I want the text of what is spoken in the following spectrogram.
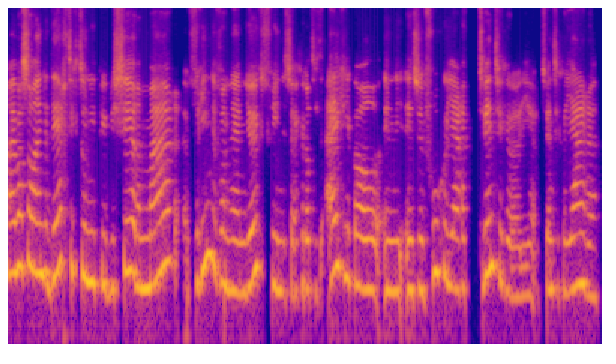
Hij was al in de dertig toen hij publiceerde, maar vrienden van hem, jeugdvrienden, zeggen dat hij het eigenlijk al in, in zijn vroege jaren, twintiger, twintiger jaren,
